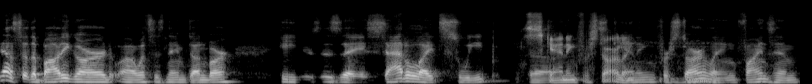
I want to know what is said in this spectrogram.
Yeah. So the bodyguard, uh, what's his name? Dunbar. He uses a satellite sweep, Scanning for Starling. scanning for. Starling, finds him,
